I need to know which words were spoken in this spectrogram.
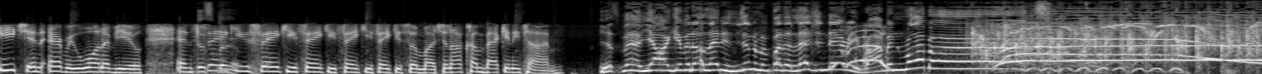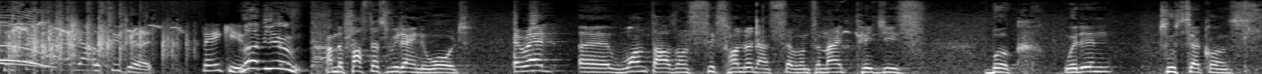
each and every one of you. And Yes, thank ma'am. you, thank you, thank you, thank you, thank you so much. And I'll come back anytime. Yes, ma'am. Y'all give it up, ladies and gentlemen, for the legendary Robin Roberts. Y'all are too good. Thank you. love you. I'm the fastest reader in the world. I read uh, a 1,679 pages book within two seconds.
